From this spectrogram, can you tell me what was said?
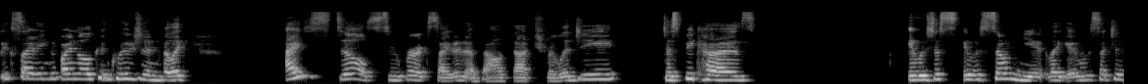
exciting final conclusion. But like i'm still super excited about that trilogy just because it was just it was so new. Like it was such a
